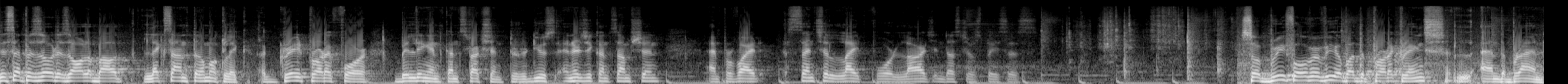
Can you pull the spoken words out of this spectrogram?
This episode is all about Lexan Thermoclick, a great product for building and construction to reduce energy consumption and provide essential light for large industrial spaces. So a brief overview about the product range and the brand.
